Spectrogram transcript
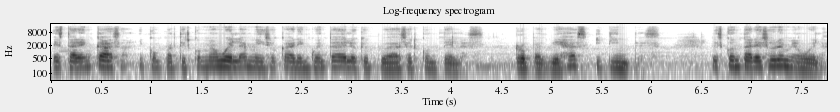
Estar en casa y compartir con mi abuela me hizo caer en cuenta de lo que puedo hacer con telas ropas viejas y tintes. Les contaré sobre mi abuela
